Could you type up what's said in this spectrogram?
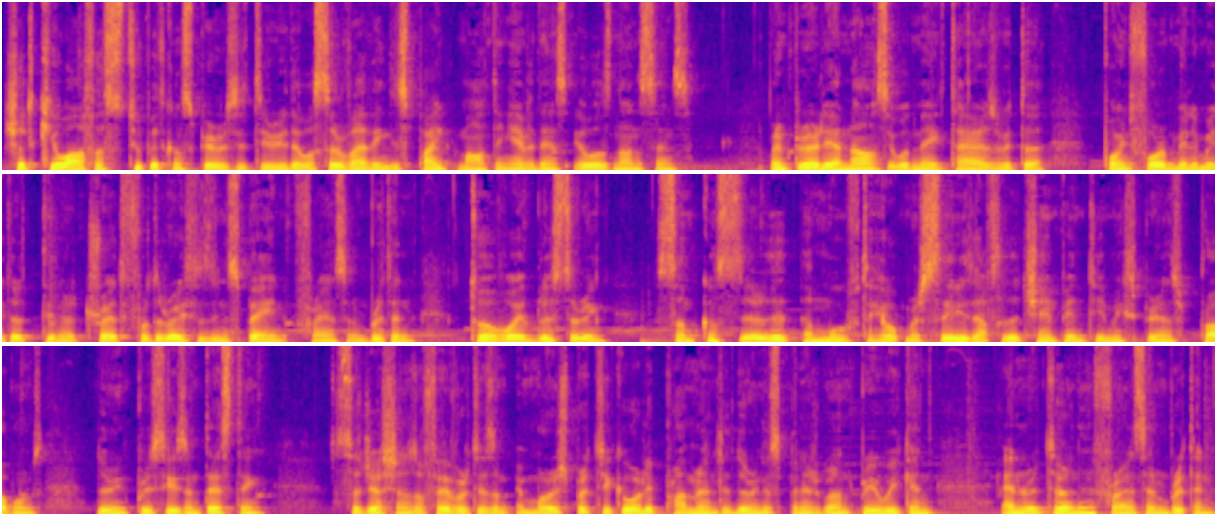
should kill off a stupid conspiracy theory that was surviving despite mounting evidence it was nonsense. When Pirelli announced it would make tires with a 0.4mm thinner tread for the races in Spain, France, and Britain to avoid blistering, some considered it a move to help Mercedes after the champion team experienced problems during preseason testing. Suggestions of favoritism emerged particularly prominently during the Spanish Grand Prix weekend and returned in France and Britain,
